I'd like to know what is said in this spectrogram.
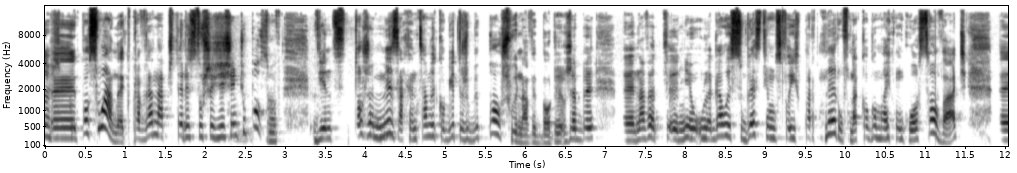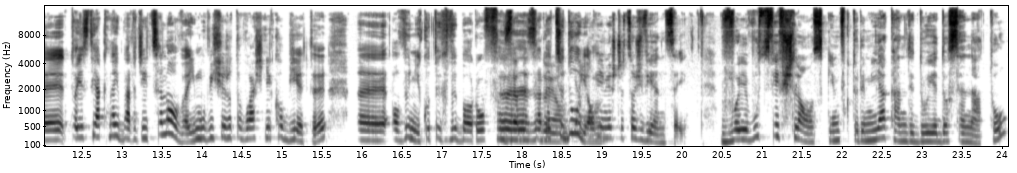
aktywność- e, posłanek, prawda, na 460 posłów. Więc to, że my zachęcamy kobiety, żeby poszły na wybory, żeby e, nawet nie ulegały sugestiom swoich partnerów, na kogo mają głosować, e, to jest jak najbardziej celowe. I mówi się, że to właśnie kobiety o wyniku tych wyborów Zadecydują. zadecydują. Ja powiem jeszcze coś więcej. W województwie śląskim, w którym ja kandyduję do Senatu,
